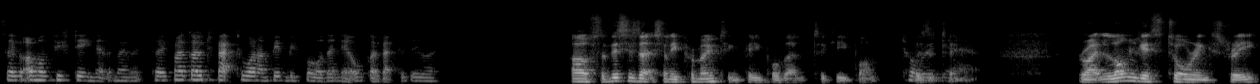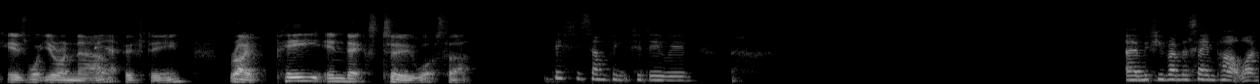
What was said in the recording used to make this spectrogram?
So I'm on 15 at the moment. So if I go to back to one I've been before, then it'll go back to zero. Oh, so this is actually promoting people then to keep on. Touring, Visiting. yeah. Right, longest touring streak is what you're on now, Yeah. 15. Right, P index 2. What's that? This is something to do with um if you run the same part one,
